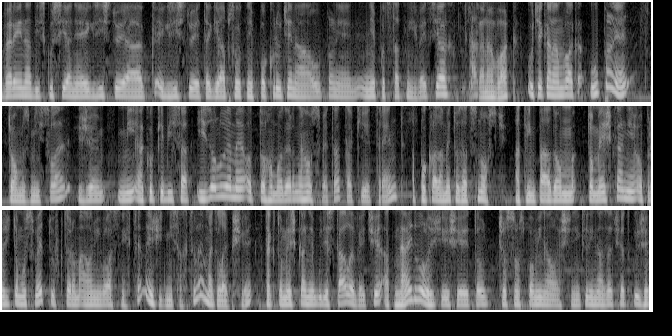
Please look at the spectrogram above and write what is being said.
verejná diskusia neexistuje a ak existuje, tak je absolútne pokrútená o úplne nepodstatných veciach. Uteká nám vlak? Uteká nám vlak úplne v tom zmysle, že my ako keby sa izolujeme od toho moderného sveta, taký je trend a pokladáme to za cnosť. A tým pádom to meškanie oproti tomu svetu, v ktorom ale my vlastne chceme žiť, my sa chceme mať lepšie, tak to meškanie bude stále väčšie a najdôležitejšie je to, čo som spomínal ešte niekedy na začiatku, že,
